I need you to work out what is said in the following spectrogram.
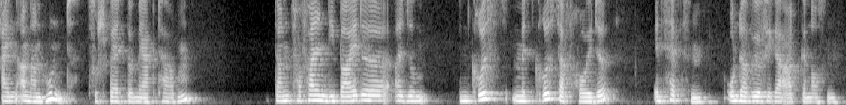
einen anderen Hund zu spät bemerkt haben, dann verfallen die beide also größt, mit größter Freude ins Hetzen unterwürfiger Artgenossen.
